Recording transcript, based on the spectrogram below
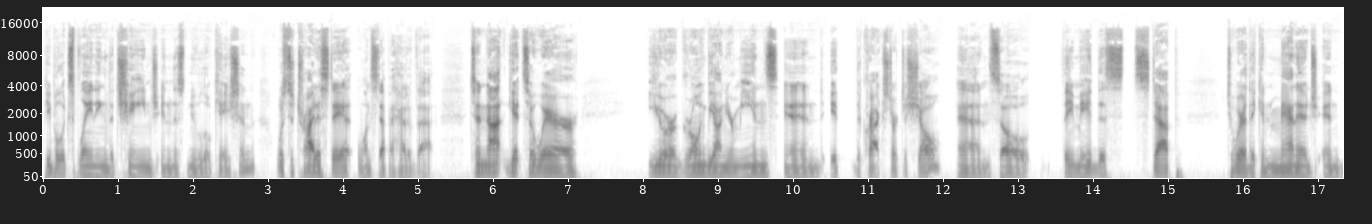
people explaining the change in this new location was to try to stay at one step ahead of that, to not get to where you're growing beyond your means and it the cracks start to show, and so they made this step to where they can manage and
